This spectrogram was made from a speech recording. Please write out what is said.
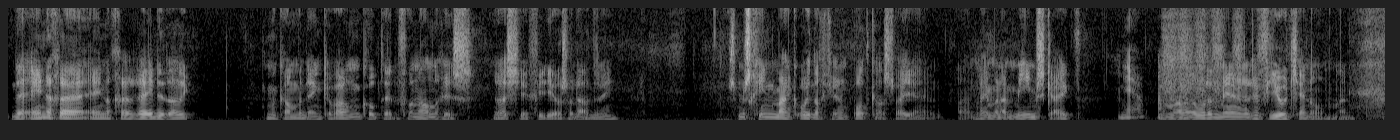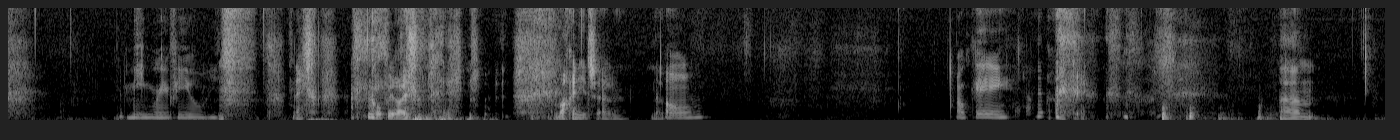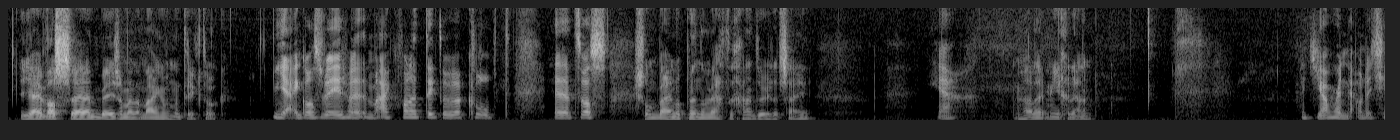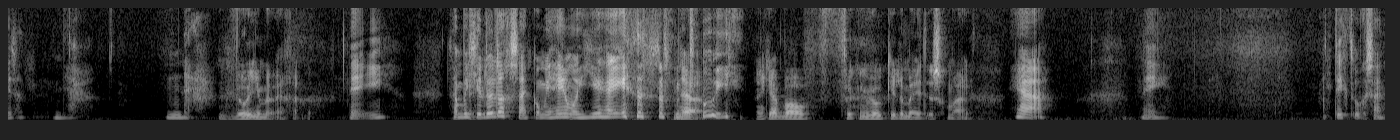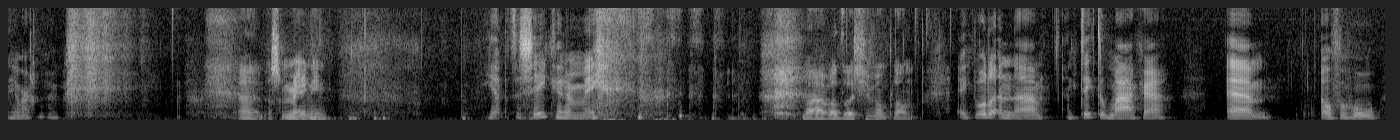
De enige, enige reden dat ik me kan bedenken waarom een koptelefoon handig is, is als je video's wil laten zien. Dus misschien maak ik ooit nog een keer een podcast waar je alleen maar naar memes kijkt. Ja, Maar dan wordt het meer een review channel. Maar meme review. nee, copyright. Nee. Dat mag je niet zeggen. Oh. Oké. Oké. Ehm, jij was eh, bezig met het maken van een TikTok. Ja, ik was bezig met het maken van een TikTok, dat klopt. En het was, Ik stond bijna op punt om weg te gaan toen je dat zei. ja, Dat heb ik niet gedaan. wat jammer nou dat je dat... Ja. Nou, Wil je me weg hebben? nee. Het zou een beetje lullig zijn. Kom je helemaal hierheen? Ja. Doei. Ik heb al fucking veel kilometers gemaakt. Ja. Nee. TikToks zijn heel erg leuk. Eh, dat is een mening. Ja, dat is zeker een mee. Maar wat was je van plan? Ik wilde een, ehm, een TikTok maken ehm, over hoe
